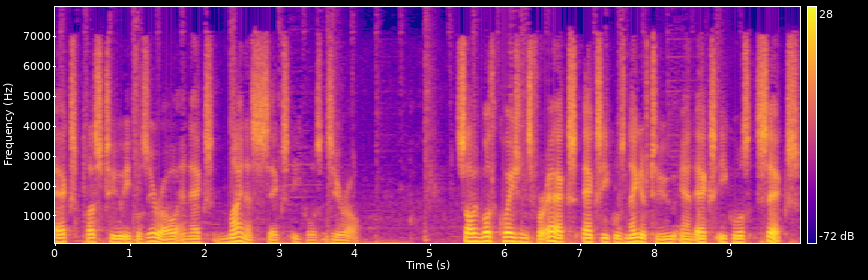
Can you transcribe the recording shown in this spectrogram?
x plus 2 equals 0 and x minus 6 equals 0. Solving both equations for x, x equals negative 2 and x equals 6.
